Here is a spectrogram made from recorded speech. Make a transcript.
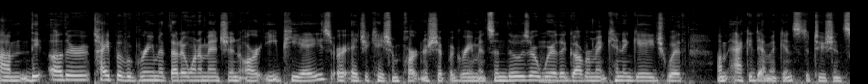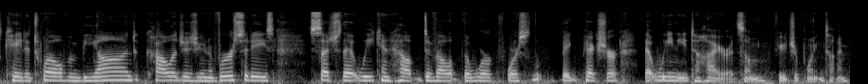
Um, the other type of agreement that I want to mention are EPAs or education partnership agreements, and those are mm. where the government can engage with um, academic institutions, K to 12 and beyond, colleges, universities, such that we can help develop the workforce big picture that we need to hire at some future point in time.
